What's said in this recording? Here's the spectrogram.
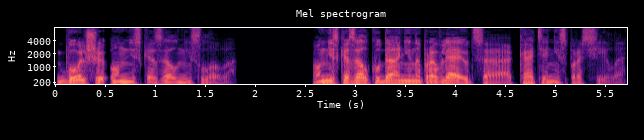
Больше он не сказал ни слова. Он не сказал, куда они направляются, а Катя не спросила.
